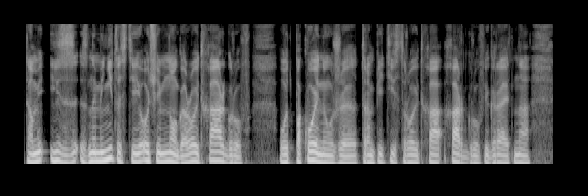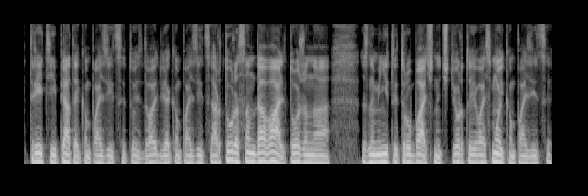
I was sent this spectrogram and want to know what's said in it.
Там из знаменитостей очень много. Ройд Харгрув, вот покойный уже тромпетист Ройд Харгрув играет на третьей и пятой композиции, то есть два, две композиции. Артура Сандаваль тоже на знаменитый трубач на четвертой и восьмой композиции.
